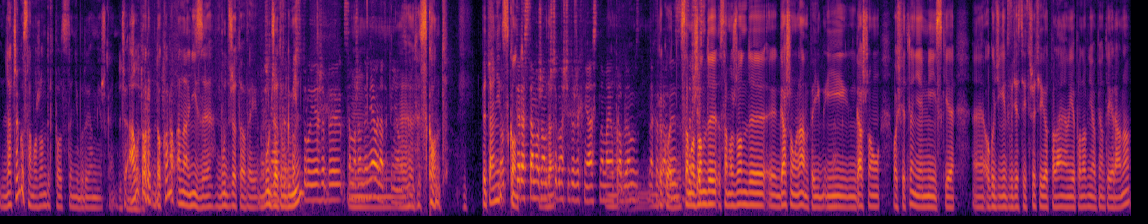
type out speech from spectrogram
Dlaczego samorządy w Polsce nie budują mieszkań? Czy autor dokonał analizy budżetowej, Właśnie budżetów gmin? postuluje, żeby samorządy miały na to pieniądze. E, Skąd? Pytanie No, skąd? Teraz samorządy, w szczególności dużych miast, no, mają problem tak naprawdę Dokładnie. Samorządy, samorządy y, gaszą lampy i, i gaszą oświetlenie miejskie e, o godzinie 23 i odpalają je ponownie o 5 rano,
